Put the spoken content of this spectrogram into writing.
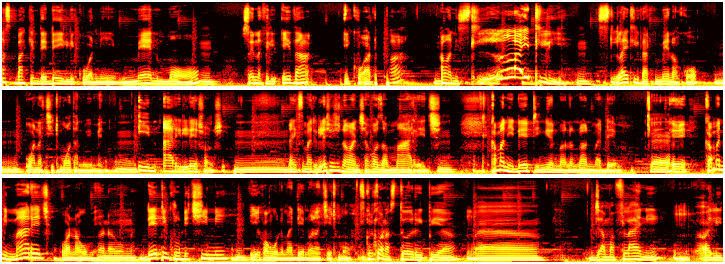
us back in the day ilikuwa ni men more mm. so nafil either iko at par mm. ama ni slightly mm. slightly that men wako mm. wana cheat more than women mm. in a relationship mm. na nikisema relationship namaanisha kwanza marriage mm. kama ni dating hiyo ni madem Eh. eh, kama ni marriage wanaume wanaume dating kurudi chini hiyo kwangu ni madem wana more kulikuwa na story pia mm. uh, jama fulani mm. ali,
